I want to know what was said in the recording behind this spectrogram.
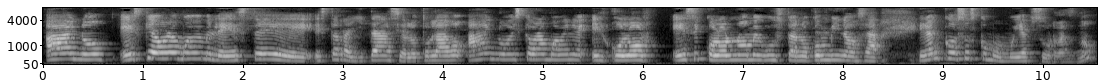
ay no, es que ahora muévemele este, esta rayita hacia el otro lado, ay no, es que ahora muéveme el color, ese color no me gusta, no combina, o sea, eran cosas como muy absurdas, ¿no?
